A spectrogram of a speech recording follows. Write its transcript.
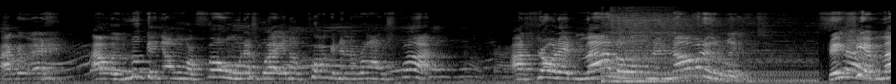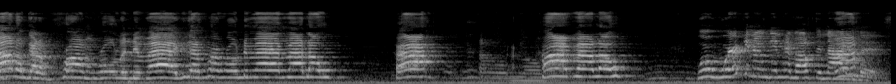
I, go- I, I was looking on my phone. That's why I ended up parking in the wrong spot. I saw that Milo on the naughty list. They So- said Milo got a problem rolling them eyes. You got a problem rolling them eyes, Milo? Huh? Oh, no. Huh, Milo? We're working on getting him off the naughty Huh? list.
